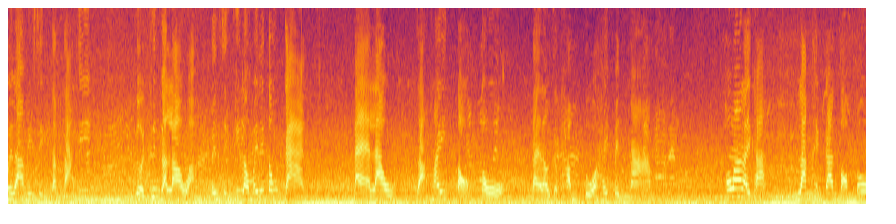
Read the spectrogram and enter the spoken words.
เวลามีสิ่งต่างๆที่เกิดขึ้นกับเราอะ เป็นสิ่งที่เราไม่ได้ต้องการ แต่เราจะไม่ตอบโต้ แต่เราจะทำตัวให้เป็นน้ำเพราะว่าอะไรคะหลักแห่งการตอบโต้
